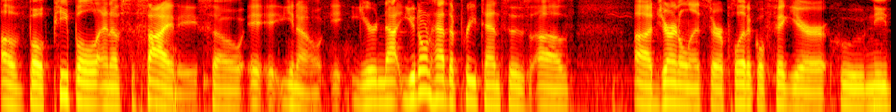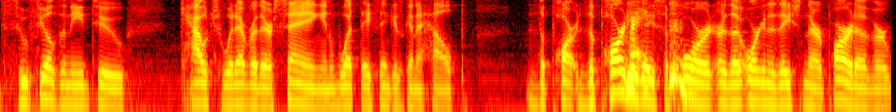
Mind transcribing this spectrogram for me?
of both people and of society. So it, it- you know it, you're not you don't have the pretenses of a journalist or a political figure who needs who feels the need to couch whatever they're saying and what they think is going to help the part the party Right. they support or the organization they're a part of or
